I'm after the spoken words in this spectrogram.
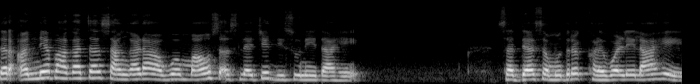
तर अन्य भागाचा सांगाडा व मांस असल्याचे दिसून येत आहे. सध्या समुद्र खळवळलेला आहे.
